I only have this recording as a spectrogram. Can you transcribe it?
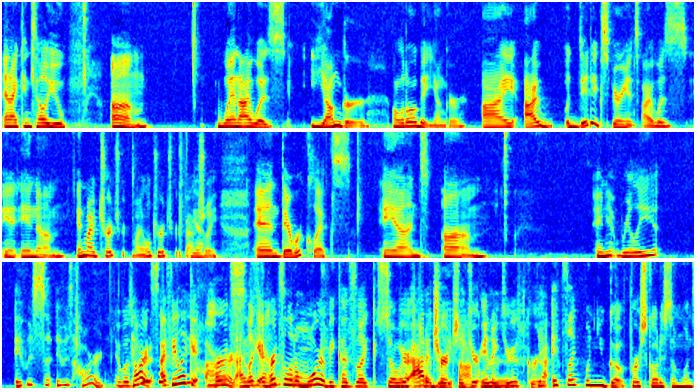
And I can tell you um when I was younger, a little bit younger, I I did experience. I was in, in um in my church group, my old church group actually, and there were cliques, and um, and it really, it was so- it was hard. it was hard was i feel like it hard. hurts I like it hurts a little like more because like So you're at a church like you're in a youth group Yeah, it's like when you go first go to someone's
